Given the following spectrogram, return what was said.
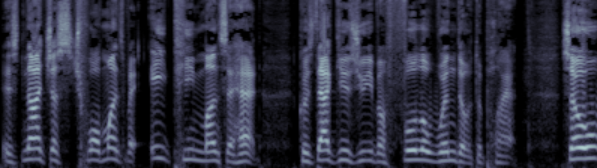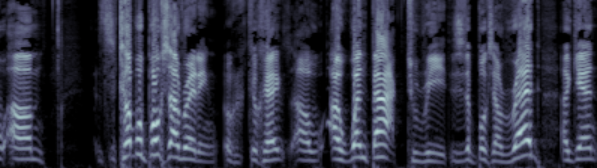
is not just 12 months, but 18 months ahead, because that gives you even fuller window to plan. So, um, it's a couple books I'm reading. Okay, uh, I went back to read. These are the books I read. Again,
